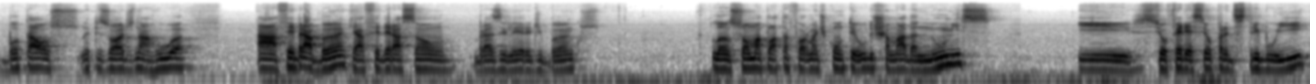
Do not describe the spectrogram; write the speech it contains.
botar os episódios na rua, a Febraban, que é a Federação Brasileira de Bancos, lançou uma plataforma de conteúdo chamada Numis e se ofereceu para distribuir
